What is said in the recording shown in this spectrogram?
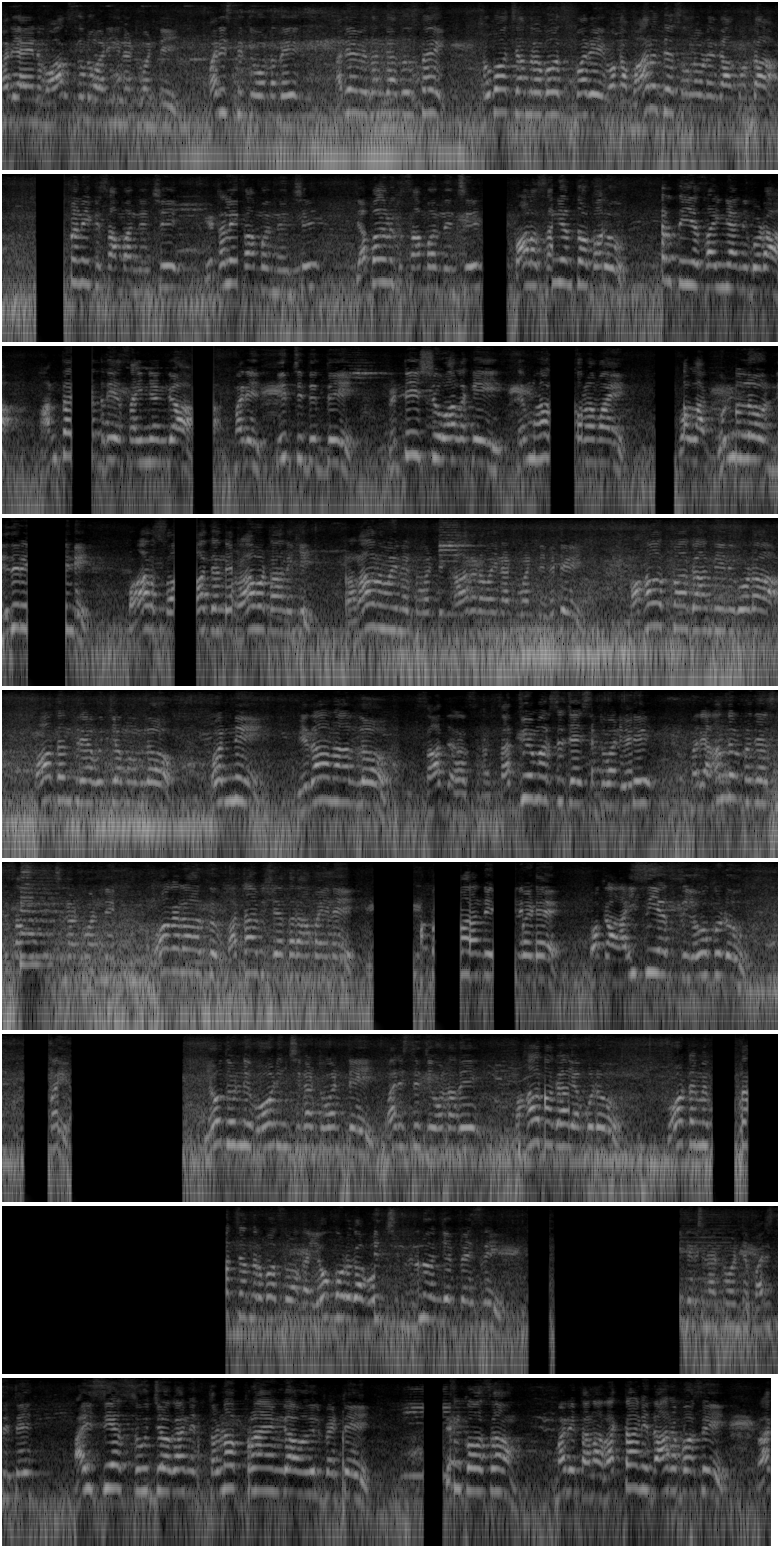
మరి ఆయన వారసులు అడిగినటువంటి పరిస్థితి ఉన్నది. అదేవిధంగా చూస్తే సుభాష్ చంద్రబోస్ మరి ఒక భారతదేశంలోనే కాకుండా జర్మనీకి సంబంధించి ఇటలీకి సంబంధించి జపాన్కు సంబంధించి వాళ్ళ సైన్యంతో పాటు భారతీయ సైన్యాన్ని కూడా అంతర్జాతీయ సైన్యంగా మరి తీర్చిదిద్ది బ్రిటిష్ వాళ్ళకి సింహమై వాళ్ళ గుండెల్లో నిదిరి భారత స్వాతంత్ర్యం రావటానికి ప్రధానమైనటువంటి కారణమైనటువంటి వ్యక్తి మహాత్మా గాంధీని కూడా స్వాతంత్ర్య ఉద్యమంలో కొన్ని విధానాల్లో సద్విమర్శ చేసినటువంటి మరి మరి ఆంధ్రప్రదేశ్కి సంబంధించినటువంటి భోగరాజు పట్టాభిషేకరామైని గాంధీ ఒక ఐసిఎస్ యువకుడు యోధుడిని ఓడించినటువంటి పరిస్థితి ఉన్నది. మహాత్మా గాంధీ అప్పుడు ఓటమి చంద్రబోస్ ఒక యువకుడుగా ఓడించింది అని చెప్పేసి పరిస్థితి. ఐసిఎస్ ఉద్యోగాన్ని తృణప్రాయంగా వదిలిపెట్టి కోసం మరి తన రక్తాన్ని దారపోసి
